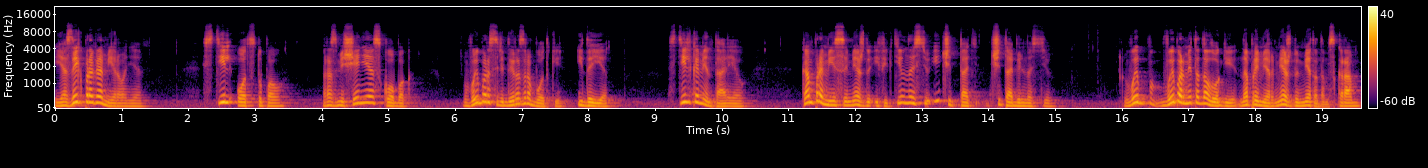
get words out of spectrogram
Язык программирования – стиль отступов, размещение скобок, выбор среды разработки, IDE, стиль комментариев, компромиссы между эффективностью и читать, читабельностью, выбор методологии, например, между методом Scrum,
